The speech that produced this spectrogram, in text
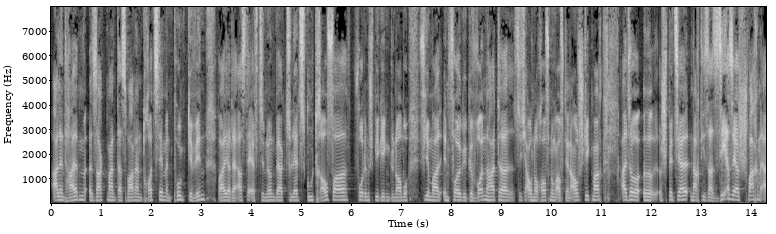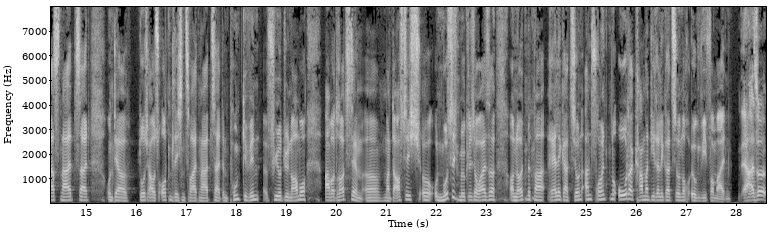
Allenthalben äh, sagt man, das war dann trotzdem ein Punktgewinn, weil ja der erste FC Nürnberg zuletzt gut drauf war vor dem Spiel gegen Dynamo, viermal in Folge gewonnen hatte, sich auch noch Hoffnung auf den Aufstieg macht. Also äh, speziell nach dieser sehr, sehr schwachen ersten Halbzeit und der durchaus ordentlichen zweiten Halbzeit ein Punktgewinn für Dynamo. Aber trotzdem, äh, man darf sich äh, und muss sich möglicherweise erneut mit einer Relegation anfreunden oder kann man die Relegation noch irgendwie vermeiden? Ja, also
